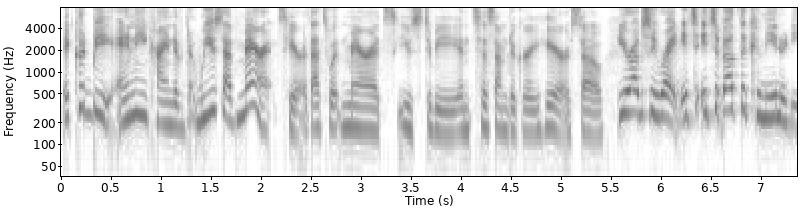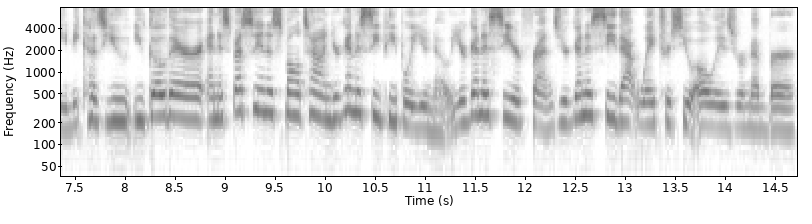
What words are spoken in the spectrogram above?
it could be any kind of, we used to have Merritt's here. That's what Merritt's used to be, and to some degree here. So you're absolutely right. It's, it's about the community because you, you go there and especially in a small town, you're going to see people you know, you're going to see your friends, you're going to see that waitress you always remember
